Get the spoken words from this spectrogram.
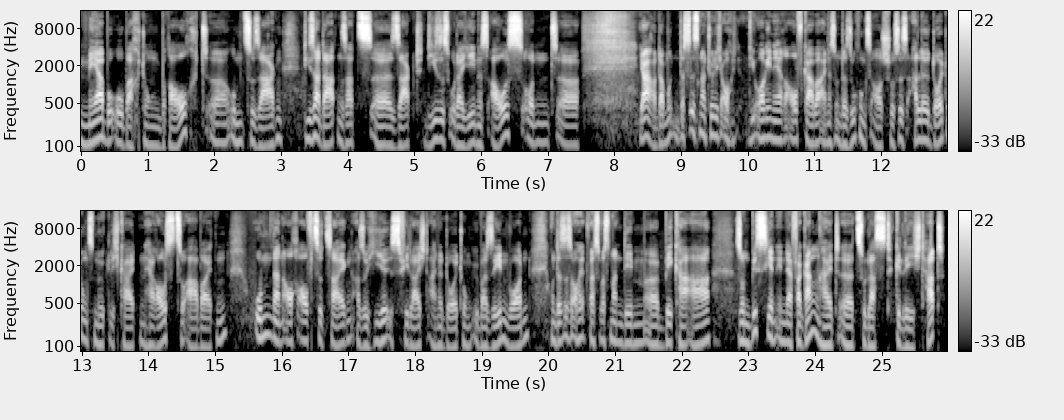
mehr Beobachtungen braucht, äh, um zu sagen, dieser Datensatz äh, sagt dieses oder jenes aus und äh, ja, das ist natürlich auch die originäre Aufgabe eines Untersuchungsausschusses, alle Deutungsmöglichkeiten herauszuarbeiten, um dann auch aufzuzeigen, also hier ist vielleicht eine Deutung übersehen worden. Und das ist auch etwas, was man dem äh, BKA so ein bisschen in der Vergangenheit äh, zu Last gelegt hat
